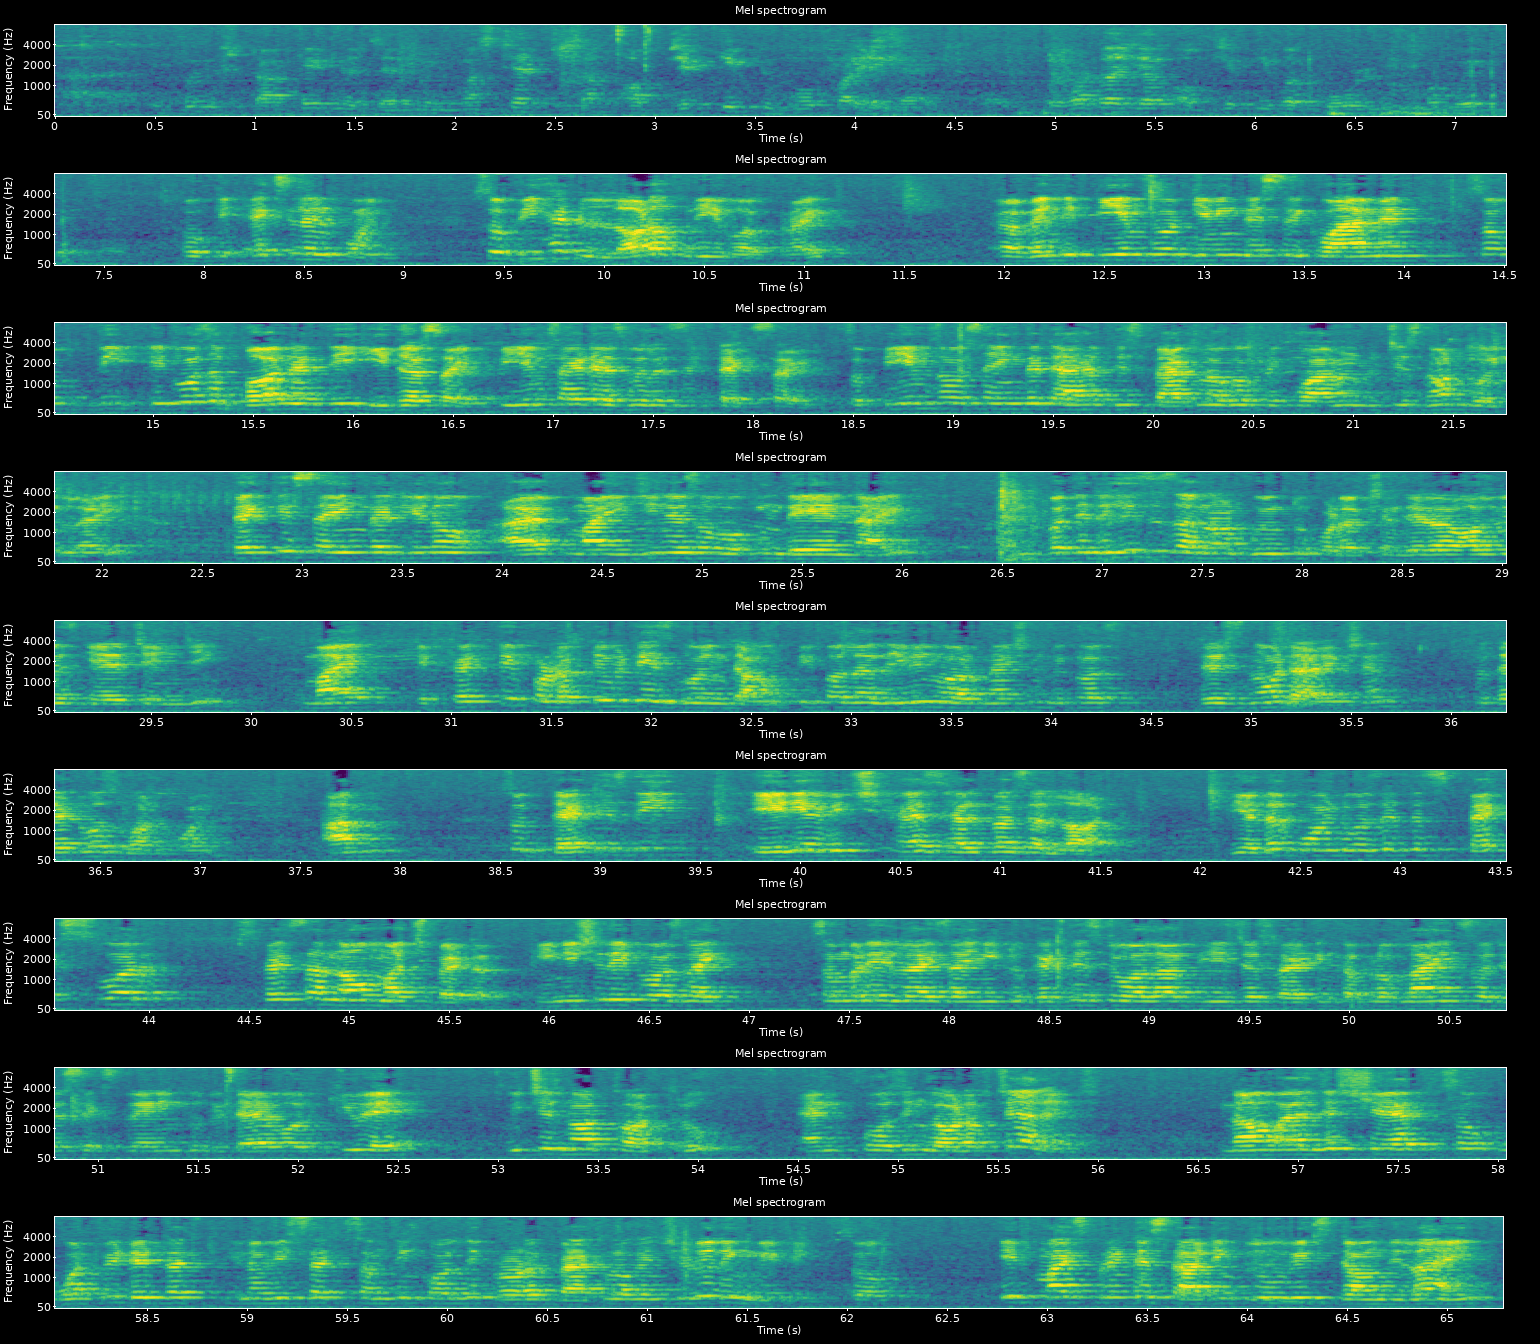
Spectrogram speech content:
Uh, Before you started your journey, you must have some objective to go for agile. So what was your objective or goal for going to? Okay, excellent point. So we had a lot of rework, right? Uh, when the PMs were giving this requirement, so the, it was a burn at the either side, PM side as well as the tech side. So PMs were saying that I have this backlog of requirement which is not going live. Tech is saying that you know I have, my engineers are working day and night, but the releases are not going to production. They are always gear changing. My effective productivity is going down. People are leaving organization because there is no direction. So that was one point. Um, so that is the area which has helped us a lot. The other point was that the specs were specs are now much better. Initially it was like somebody realized I need to get this developed, he's just writing a couple of lines or just explaining to the dev or QA, which is not thought through and posing a lot of challenge. Now I'll just share, so what we did that, you know, we set something called the product backlog and scheduling meeting. So if my sprint is starting two weeks down the line,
